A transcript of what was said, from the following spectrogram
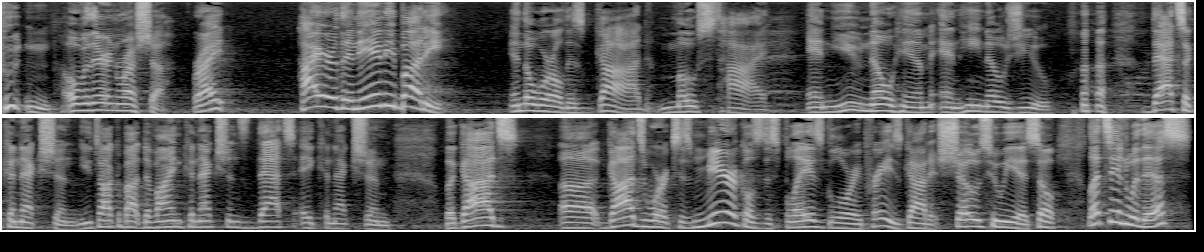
Putin over there in Russia, right? higher than anybody in the world is God most high. And you know him and he knows you. that's a connection. You talk about divine connections, that's a connection. But God's uh, God's works, his miracles display his glory. Praise God. It shows who he is. So let's end with this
